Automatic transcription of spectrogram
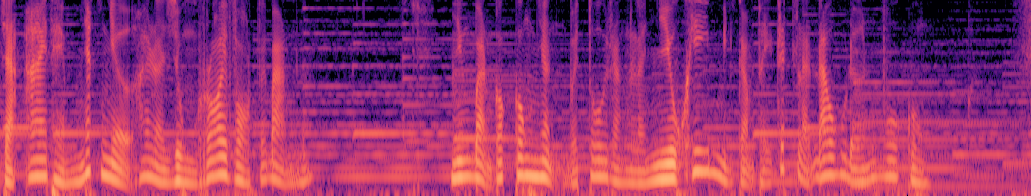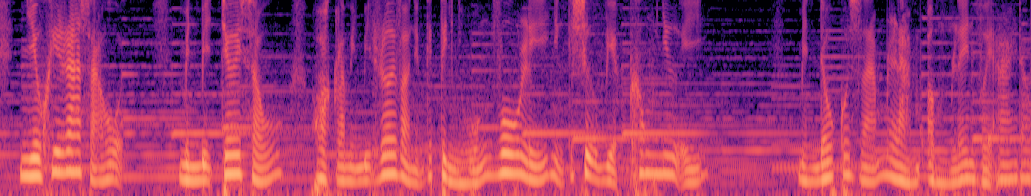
chả ai thèm nhắc nhở hay là dùng roi vọt với bạn nữa. Nhưng bạn có công nhận với tôi rằng là nhiều khi mình cảm thấy rất là đau đớn vô cùng. Nhiều khi ra xã hội mình bị chơi xấu hoặc là mình bị rơi vào những cái tình huống vô lý, những cái sự việc không như ý, mình đâu có dám làm ầm lên với ai đâu.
